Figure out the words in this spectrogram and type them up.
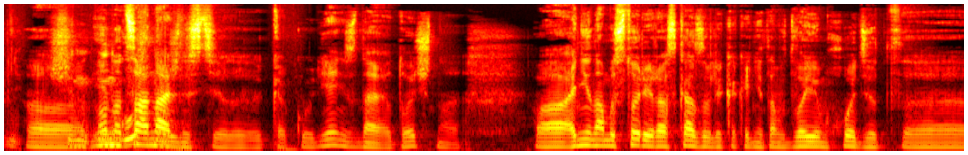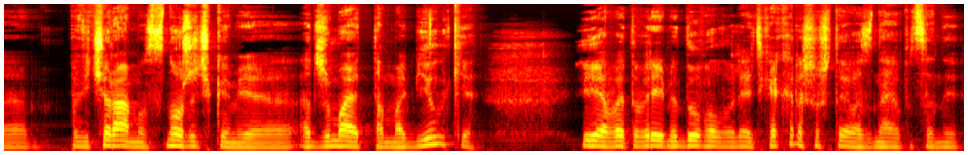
э, Чин- ну, национальности какую, я не знаю точно. А, Они нам истории рассказывали, как они там вдвоем ходят э, по вечерам с ножичками, отжимают там мобилки. И я в это время думал, блядь, как хорошо, что я вас знаю, пацаны.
